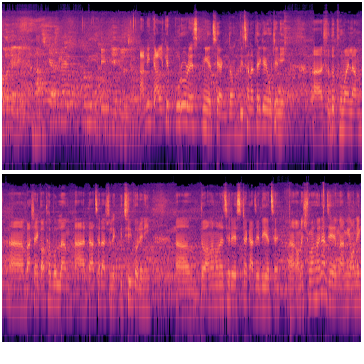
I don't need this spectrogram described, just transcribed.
ভালো যায়নি আজকে আসলে কোন মোটিভ নিয়ে খেলেছেন? আমি কালকে পুরো রেস্ট নিয়েছি একদম বিছানা থেকে উঠিনি। শুধু ঘুমাইলাম বাসায় কথা বললাম, আর তাছাড়া আসলে কিছুই করিনি। তো আমার মনে হচ্ছে রেস্টটা কাজে দিয়েছে। অনেক সময় হয় না যে আমি অনেক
